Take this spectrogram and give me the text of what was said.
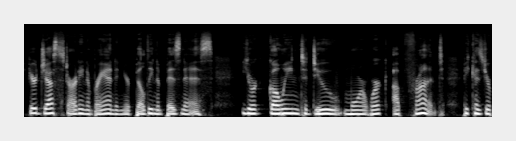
if you're just starting a brand and you're building a business, you're going to do more work up front because you're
